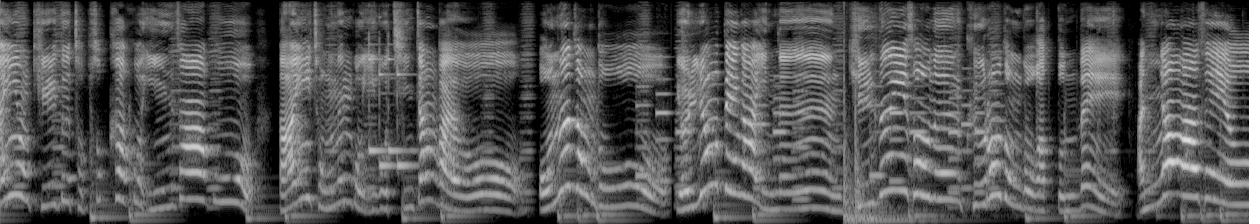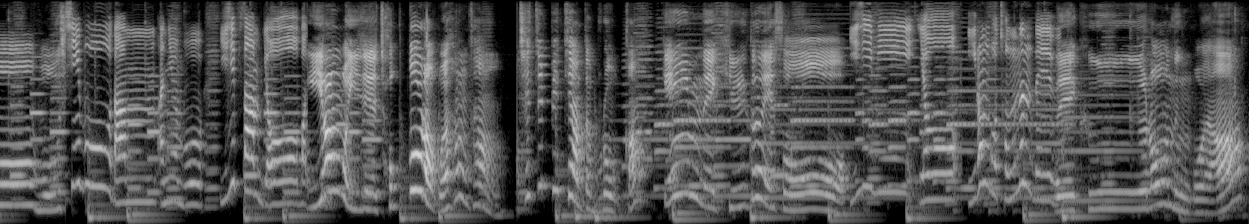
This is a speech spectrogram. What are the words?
아이온 길드 접속하고 인사하고 나이 적는 거 이거 진짠가요? 어느 정도 연령대가 있는 길드에서는 그러던 것 같던데 안녕하세요 뭐 15남 아니면 뭐 23여 막 이런 거 이제 적더라고요 항상 챗GPT한테 물어볼까? 게임 내 길드에서 22여 이런 거 적는데 왜 그러는 거야?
